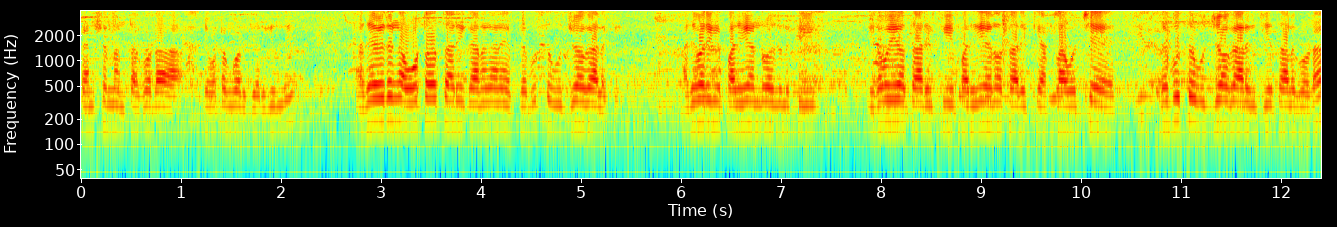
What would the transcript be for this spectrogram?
పెన్షన్ అంతా కూడా ఇవ్వటం కూడా జరిగింది. అదేవిధంగా ఒకటో తారీఖు అనగానే ప్రభుత్వ ఉద్యోగాలకి అదివరకు పదిహేను రోజులకి ఇరవయో తారీఖుకి పదిహేనో తారీఖుకి అట్లా వచ్చే ప్రభుత్వ ఉద్యోగాలకు జీతాలు కూడా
